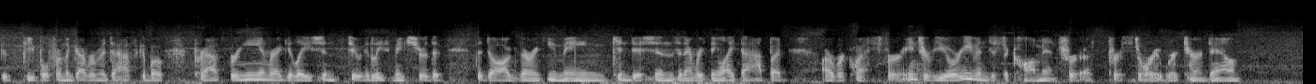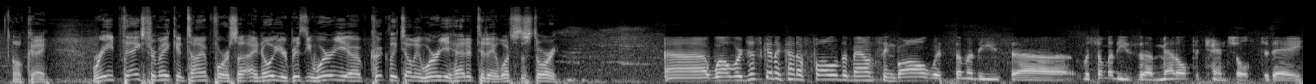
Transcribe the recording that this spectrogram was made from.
to people from the government to ask about perhaps bringing in regulations to at least make sure that the dogs are in humane conditions and everything like that. But our requests for interview or even just a comment for a for a story were turned down. Okay, Reid, thanks for making time for us. I know you're busy. Where are you? Uh, quickly tell me where are you headed today? What's the story? Uh, well, we're just going to kind of follow the bouncing ball with some of these uh, with some of these uh, medal potentials today,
